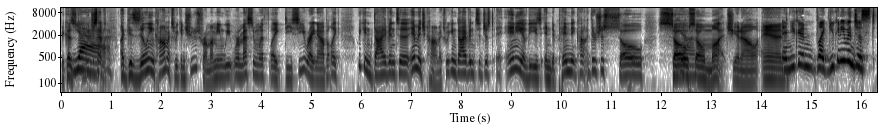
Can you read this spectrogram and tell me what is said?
Because yeah. we just have a gazillion comics we can choose from. I mean, we we're messing with like DC right now, but like we can dive into Image Comics. We can dive into just any of these independent. Com- There's just so so Yeah. so much, you know, and, and you can like you can even just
